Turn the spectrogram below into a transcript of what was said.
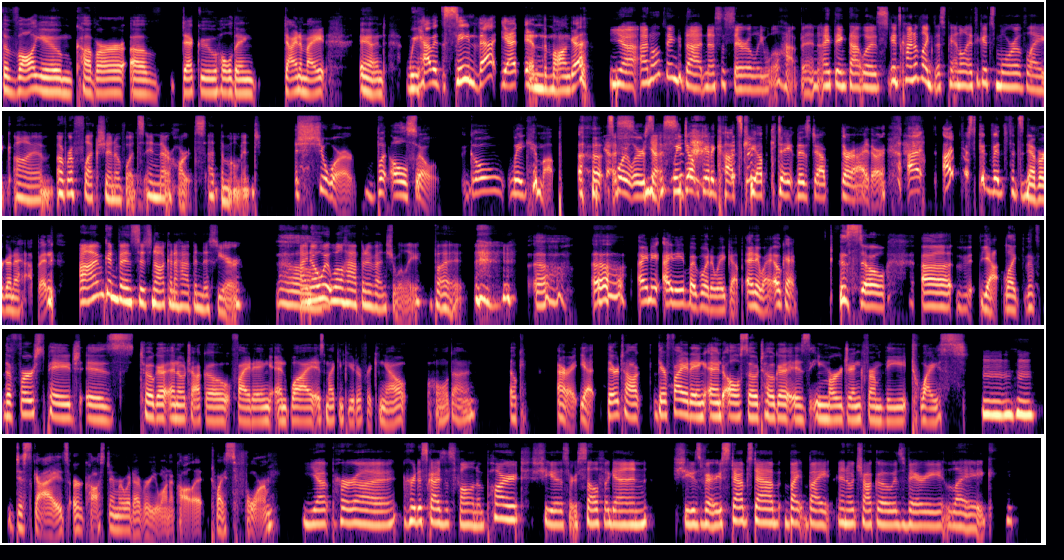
the volume cover of Deku holding dynamite and we haven't seen that yet in the manga. Yeah, I don't think that necessarily will happen. I think that was it's kind of like this panel. I think it's more of like um a reflection of what's in their hearts at the moment. Sure, but also go wake him up. Yes, Spoilers. Yes. we don't get a Katsuki update this chapter either. I I'm just convinced it's never gonna happen. I'm convinced it's not going to happen this year. I know it will happen eventually, but I need I need my boy to wake up. Anyway, okay. So, uh, yeah, like the the first page is Toga and Ochako fighting, and why is my computer freaking out? Hold on. Okay. All right. Yeah, they're talk they're fighting, and also Toga is emerging from the twice Mhm. disguise or costume or whatever you want to call it, twice form. Yep, her uh her disguise has fallen apart. She is herself again. She's very stab stab, bite bite, and Ochako is very like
